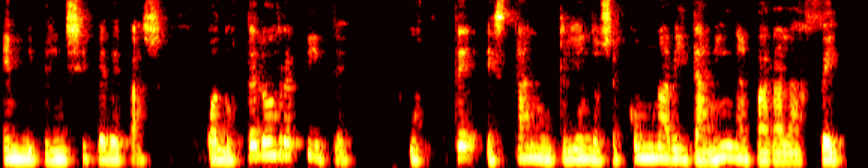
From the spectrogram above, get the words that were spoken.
en mi príncipe de paz. Cuando usted lo repite, usted está nutriéndose, es como una vitamina para la fe.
